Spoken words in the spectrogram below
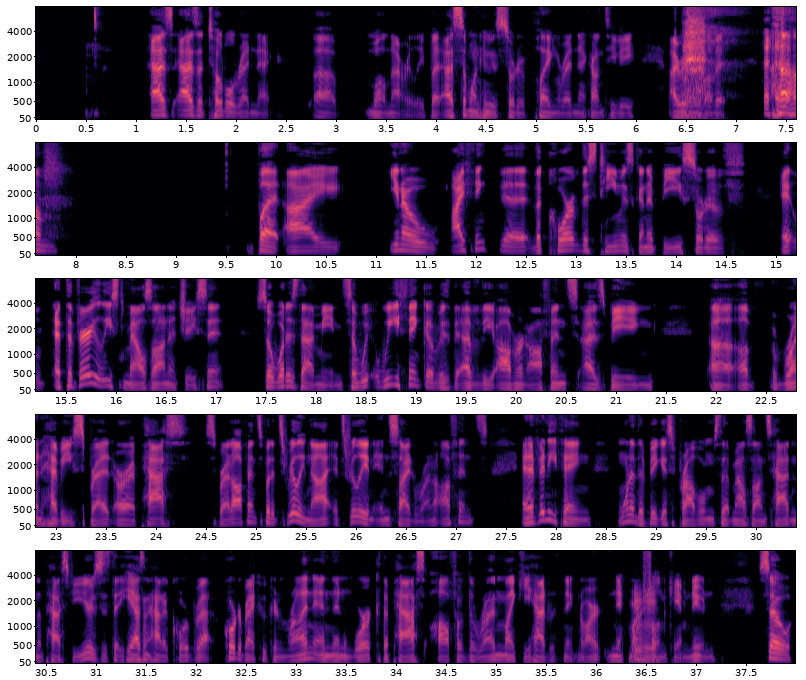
as as a total redneck uh well not really but as someone who is sort of playing redneck on tv i really love it. Um but i you know i think the the core of this team is going to be sort of at, at the very least malzahn adjacent. So what does that mean? So we, we think of the, of the auburn offense as being uh, a run heavy spread or a pass spread offense but it's really not it's really an inside run offense and if anything one of the biggest problems that malzahn's had in the past few years is that he hasn't had a quarterback quarterback who can run and then work the pass off of the run like he had with nick, Mar- nick marshall Mhm. and cam newton so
